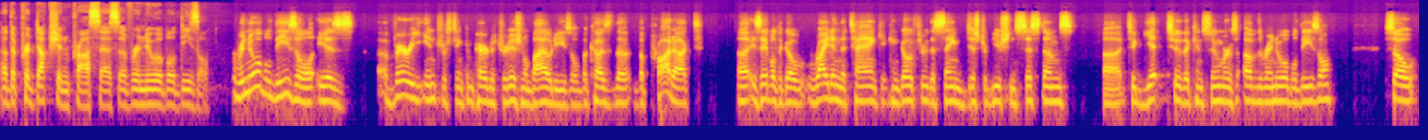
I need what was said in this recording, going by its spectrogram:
uh, the production process of renewable diesel. Renewable diesel is very interesting compared to traditional biodiesel because the the product uh, is able to go right in the tank. It can go through the same distribution systems uh, to get to the consumers of the renewable diesel. So,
